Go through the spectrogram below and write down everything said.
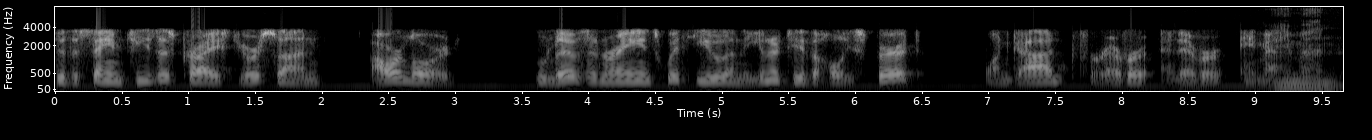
To the same Jesus Christ, your Son, our Lord, who lives and reigns with you in the unity of the Holy Spirit, one God, forever and ever. Amen. Amen.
